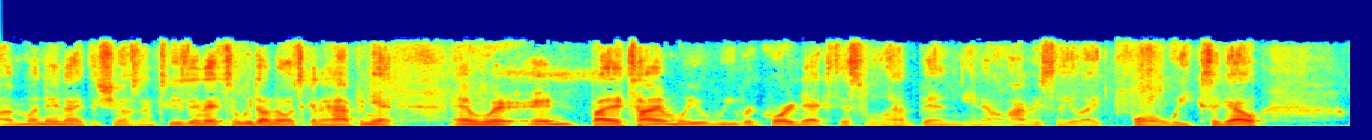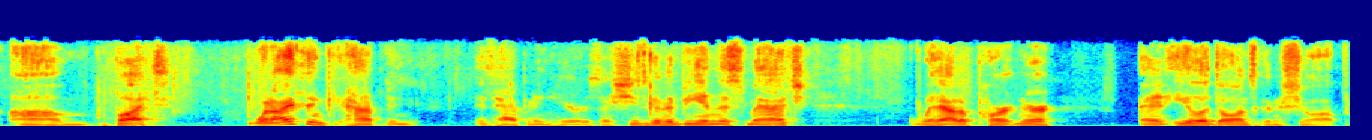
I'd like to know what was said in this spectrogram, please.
on Monday night. The show's on Tuesday night, so we don't know what's going to happen yet. And we're and by the time we we record next, this will have been you know obviously like four weeks ago. Um, but what I think happened is happening here is that she's going to be in this match without a partner, and Isla Dawn's going to show up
